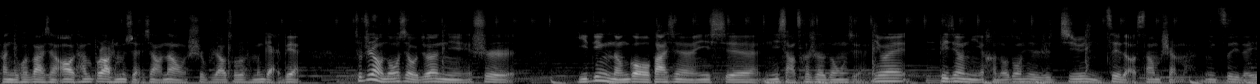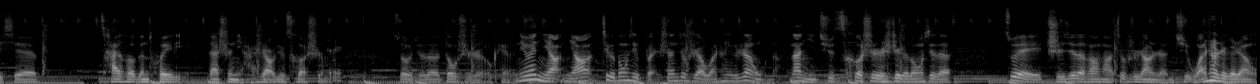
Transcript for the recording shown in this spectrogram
那你会发现哦他们不知道什么选项，那我是不是要做出什么改变？就这种东西，我觉得你是。一定能够发现一些你想测试的东西，因为毕竟你很多东西是基于你自己的 assumption 嘛，你自己的一些猜测跟推理，但是你还是要去测试嘛。所以我觉得都是 OK 的，因为你要你要这个东西本身就是要完成一个任务的，那你去测试这个东西的最直接的方法就是让人去完成这个任务，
